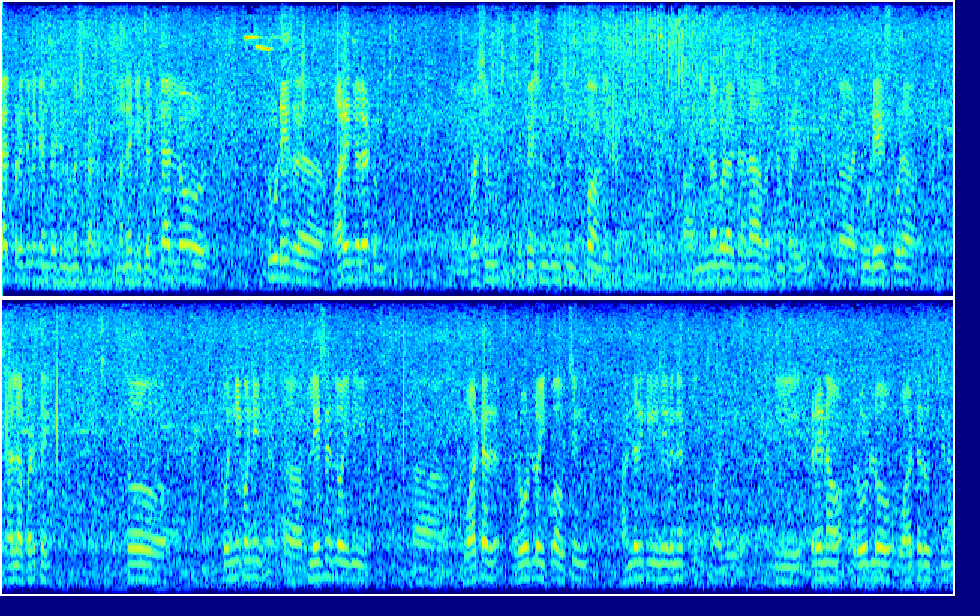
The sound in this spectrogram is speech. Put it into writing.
జగిత్యాల ప్రజలకి అందరికీ నమస్కారం. మనకి జగిత్యాల్లో టూ డేస్ ఆరెంజ్ అలర్ట్ ఉంది. ఈ వర్షం సిచ్యువేషన్ కొంచెం ఎక్కువ ఉంది ఇక్కడ. నిన్న కూడా చాలా వర్షం పడింది. ఇంకా టూ డేస్ కూడా చాలా పడతాయి. సో కొన్ని కొన్ని ప్లేసెస్లో ఇది వాటర్ రోడ్లో ఎక్కువ వచ్చింది. అందరికీ ఇదే వినతి. వాళ్ళు ఈ ఎక్కడైనా రోడ్లో వాటర్ వచ్చినా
